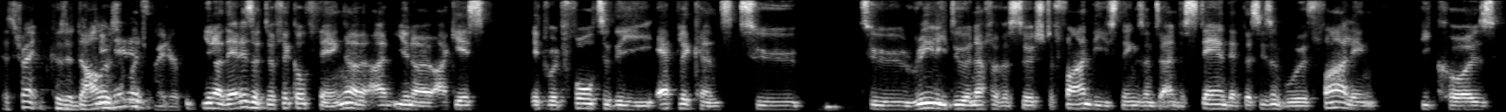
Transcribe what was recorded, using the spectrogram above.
That's right because the dollar is much greater. you know that is a difficult thing. Uh, I, you know i guess it would fall to the applicant to to really do enough of a search to find these things and to understand that this isn't worth filing because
